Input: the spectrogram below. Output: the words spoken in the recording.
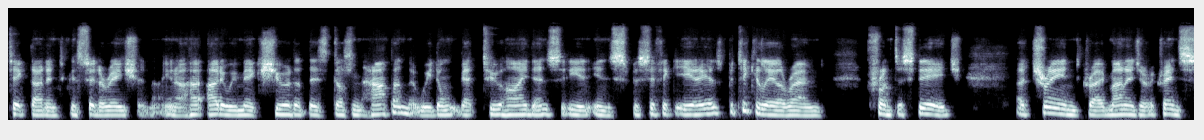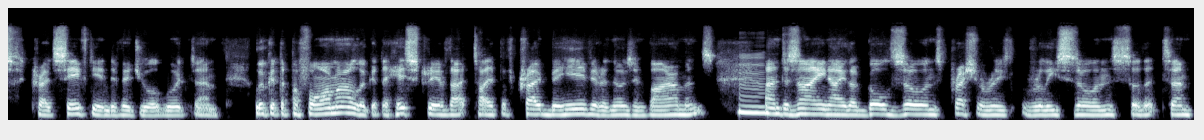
take that into consideration. You know, how, how, do we make sure that this doesn't happen, that we don't get too high density in, in specific areas, particularly around front of stage? A trained crowd manager, a trained crowd safety individual would um, look at the performer, look at the history of that type of crowd behavior in those environments, hmm. and design either gold zones, pressure re- release zones, so that um,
